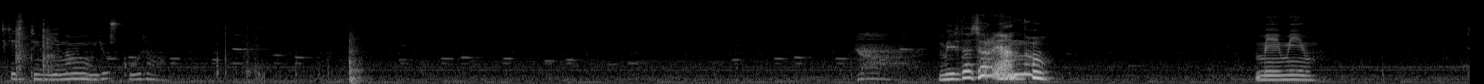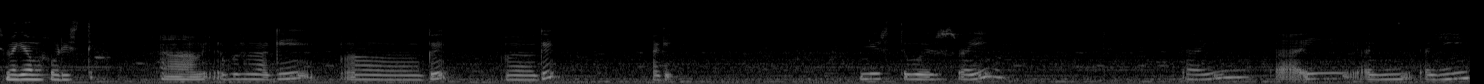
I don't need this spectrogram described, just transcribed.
Es que estoy viéndome muy oscura. Me está chorreando. Me mío. Se me ha quedado mejor este. A ver, lo puse aquí. Aquí. Aquí. Aquí. Y este pues ahí. Ahí. Ahí. Allí. Allí.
